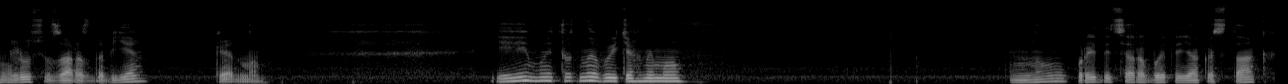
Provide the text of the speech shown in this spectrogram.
Люсю зараз доб'є кедман. І ми тут не витягнемо. Ну, прийдеться робити якось так.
